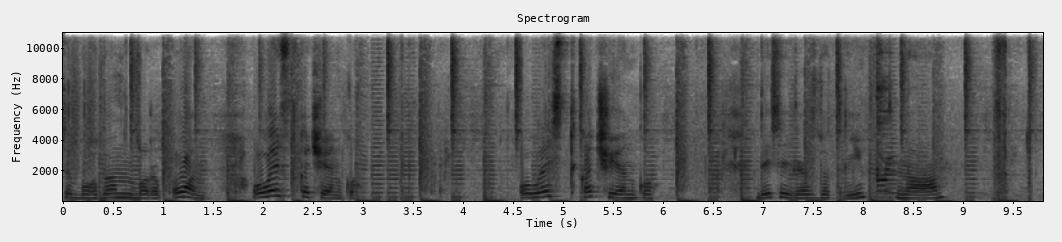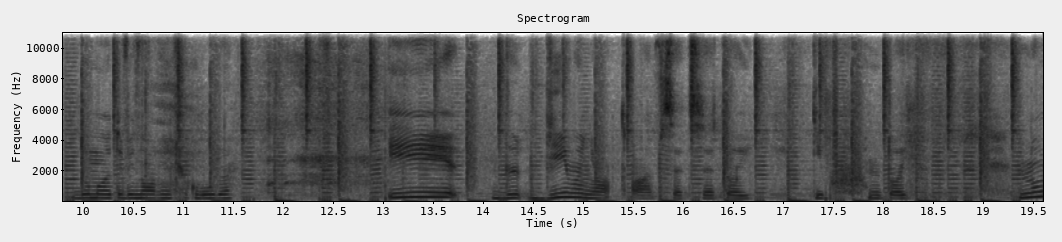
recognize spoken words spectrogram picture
Це Богдан Бараб. Он! Олесь Ткаченко. Олесь Ткаченко. 10 раз, два, три. На. Думаю, тобі нормічок буде. І Д- Діменьо. А, це, це той тип, не той. Ну,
